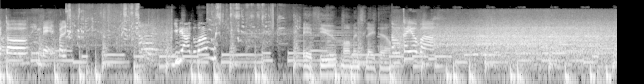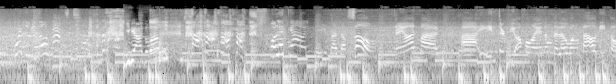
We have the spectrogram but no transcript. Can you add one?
Ito, hindi. Balik. A few moments later. Um, kayo ba? Where do we go next? Ulit nga! Ulit. So, ngayon mag ah, i-interview ako ngayon ng dalawang tao dito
